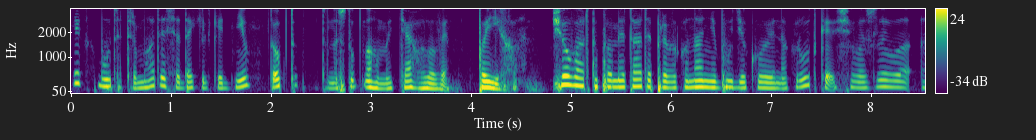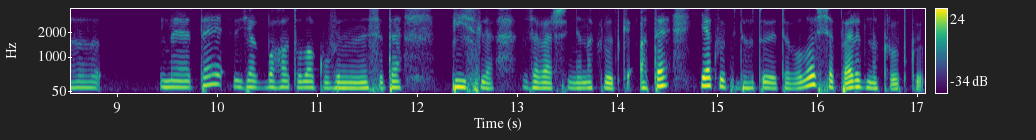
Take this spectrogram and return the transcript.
яка буде триматися декілька днів, тобто до наступного миття голови. Поїхали. Що варто пам'ятати при виконанні будь-якої накрутки, що важливо е, не те, як багато лаку ви нанесете після завершення накрутки, а те, як ви підготуєте волосся перед накруткою.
